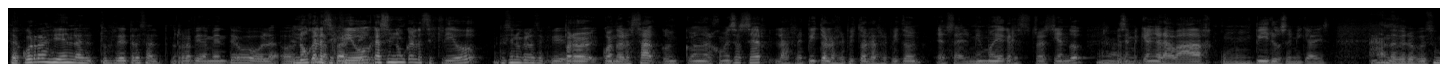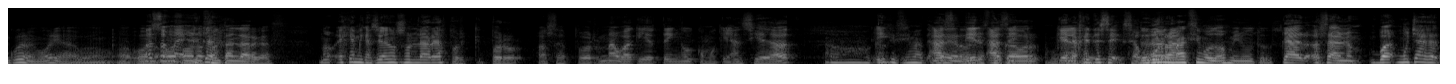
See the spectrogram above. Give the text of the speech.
¿Te acuerdas bien las, tus letras al- rápidamente o, la- o Nunca las la escribo, práctica? casi nunca las escribo. Casi nunca las escribes. Pero cuando las, cuando las comienzo a hacer, las repito, las repito, las repito. O sea, el mismo día que las estoy haciendo, que se me quedan grabadas como un virus en mi cabeza. Anda, pero es un culo de memoria. O, o- no son tan largas. No, es que mis canciones no son largas por, por, o sea, por una agua que yo tengo como que ansiedad. Oh, creo Y que sí me acuerdo. sentir- que, cabrón, que la gente se, se Duran aburra. máximo dos minutos. Claro, o sea, bu- muchas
